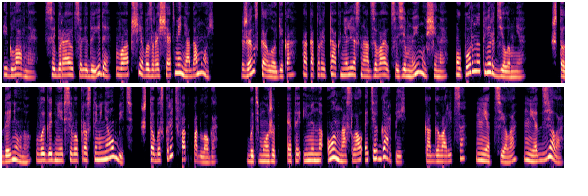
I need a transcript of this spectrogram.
И главное, собираются ли деиды вообще возвращать меня домой? Женская логика, о которой так нелестно отзываются земные мужчины, упорно твердила мне, что Дэниуну выгоднее всего просто меня убить, чтобы скрыть факт подлога. Быть может, это именно он наслал этих гарпий. Как говорится, нет тела, нет дела.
